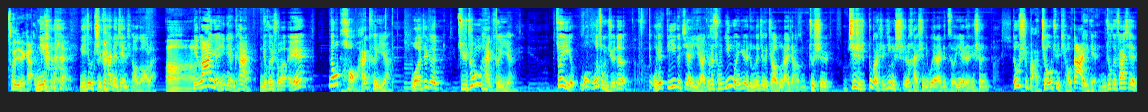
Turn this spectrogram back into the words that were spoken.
凑近点看，你你就只看得见跳高了。啊，你拉远一点看，你就会说，哎，那我跑还可以啊，我这个举重还可以啊。所以我我总觉得，我觉得第一个建议啊，就是从英文阅读的这个角度来讲，就是即使是不管是应试还是你未来的择业人生，都是把焦距调大一点，你就会发现，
